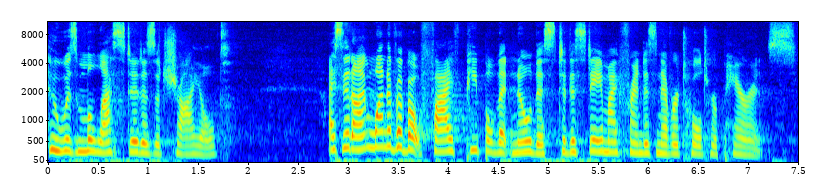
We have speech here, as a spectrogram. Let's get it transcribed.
who was molested as a child. I said, I'm one of about five people that know this. To this day, my friend has never told her parents.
